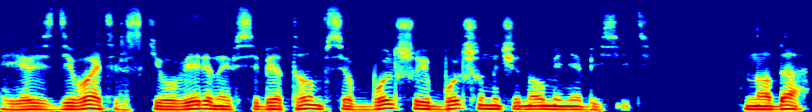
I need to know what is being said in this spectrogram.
Ее издевательски уверенный в себе тон все больше и больше начинал меня бесить. Но да,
